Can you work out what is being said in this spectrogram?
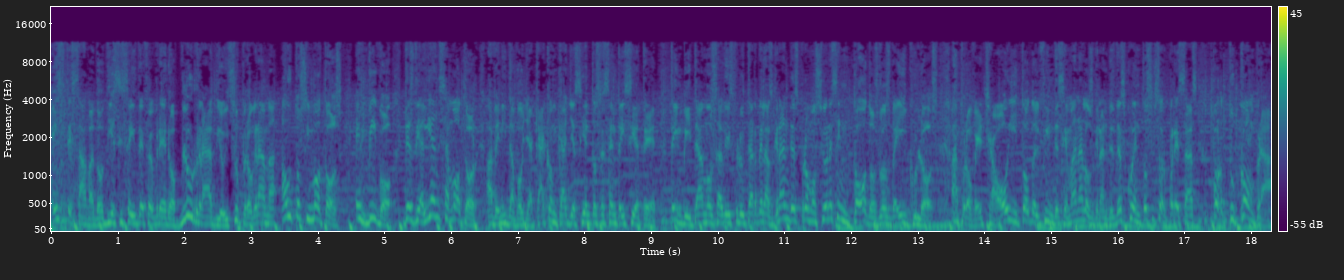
Este sábado 16 de febrero, Blue Radio y su programa Autos y Motos en vivo desde Alianza Motor, Avenida Boyacá con calle 167. Te invitamos a disfrutar de las grandes promociones en todos los vehículos. Aprovecha hoy y todo el fin de semana los grandes descuentos y sorpresas por tu compra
